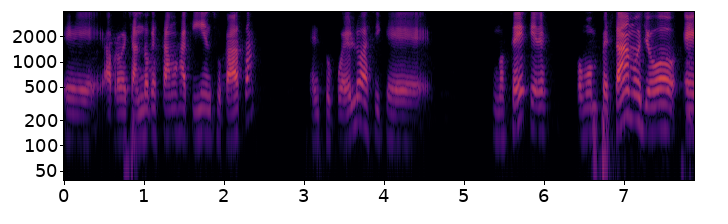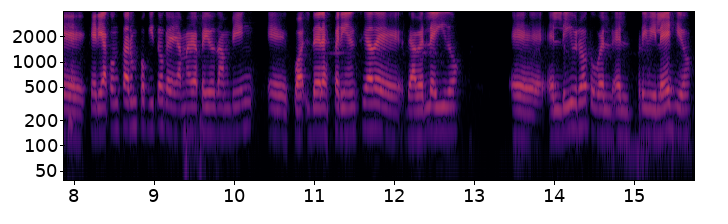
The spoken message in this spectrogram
eh, aprovechando que estamos aquí en su casa, en su pueblo. Así que, no sé, ¿quieres cómo empezamos. Yo eh, quería contar un poquito, que ya me había pedido también, eh, de la experiencia de, de haber leído eh, el libro. Tuve el, privilegio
